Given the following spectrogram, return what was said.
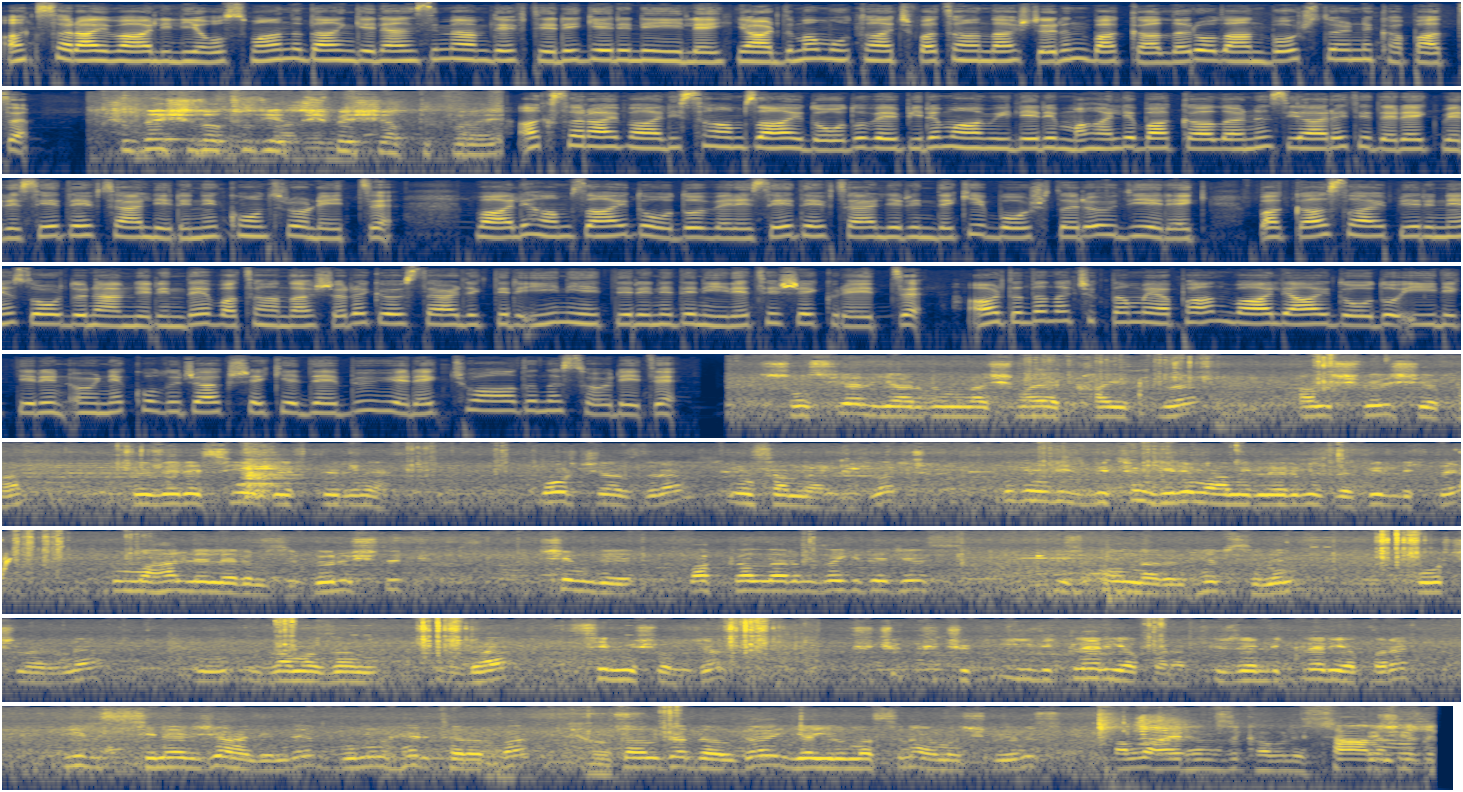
Aksaray Valiliği Osmanlı'dan gelen zimem defteri geleneğiyle yardıma muhtaç vatandaşların bakkalları olan borçlarını kapattı. Şu 530-75 yaptık burayı. Aksaray Valisi Hamza Aydoğdu ve birim amirleri mahalle bakkallarını ziyaret ederek veresiye defterlerini kontrol etti. Vali Hamza Aydoğdu veresiye defterlerindeki borçları ödeyerek bakkal sahiplerine zor dönemlerinde vatandaşlara gösterdikleri iyi niyetleri nedeniyle teşekkür etti. Ardından açıklama yapan Vali Aydoğdu iyiliklerin örnek olacak şekilde büyüyerek çoğaldığını söyledi. Sosyal yardımlaşmaya kayıtlı alışveriş yapan ve veresiye defterine borç yazdıran insanlarımız var. Bugün biz bütün birim amirlerimizle birlikte bu mahallelerimizi bölüştük. Şimdi bakkallarımıza gideceğiz. Biz onların hepsinin borçlarını bu Ramazan'da silmiş olacağız. Küçük küçük iyilikler yaparak, güzellikler yaparak bir sinerji halinde bunun her tarafa dalga dalga yayılmasını amaçlıyoruz. Allah hayrınızı kabul etsin. Sağ olun. Teşekkür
